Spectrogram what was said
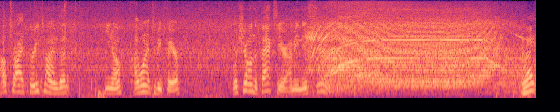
I'll try three times. I, you know, I want it to be fair. We're showing the facts here. I mean, this is serious. Right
